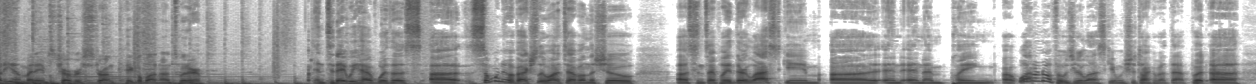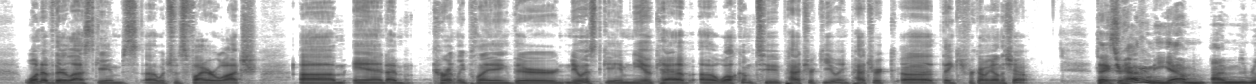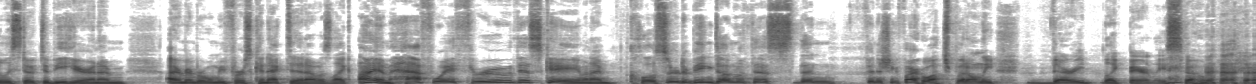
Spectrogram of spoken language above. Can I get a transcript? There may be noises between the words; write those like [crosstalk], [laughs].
Audio. My name's Trevor Strunk, Hegelbon on Twitter. And today we have with us uh, someone who I've actually wanted to have on the show uh, since I played their last game. Uh, and, and I'm playing, uh, well, I don't know if it was your last game. We should talk about that. But uh, one of their last games, uh, which was Firewatch. Um, and I'm currently playing their newest game, Neocab. Welcome to Patrick Ewing. Patrick, thank you for coming on the show. Thanks for having me. Yeah, I'm I'm really stoked to be here and I'm I remember when we first connected, I was like, I am halfway through this game and I'm closer to being done with this than finishing Firewatch, but only very like barely. [laughs] So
